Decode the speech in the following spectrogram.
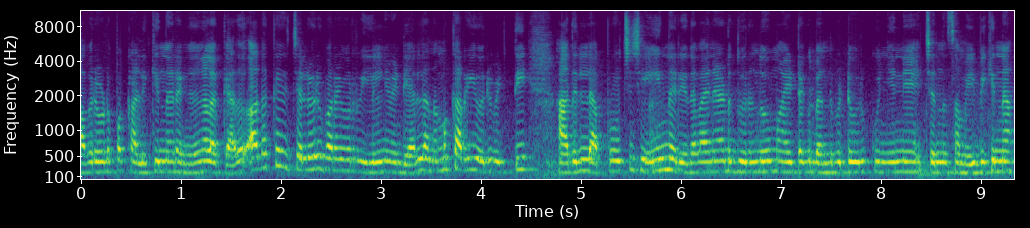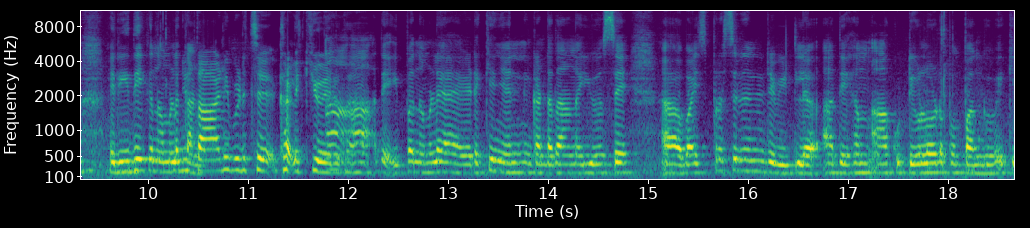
അവരോടൊപ്പം കളിക്കുന്ന രംഗങ്ങളൊക്കെ അത് അതൊക്കെ ചിലർ പറയും ഒരു റീലിന് വേണ്ടി. അല്ല നമുക്കറിയാം ഒരു വ്യക്തി അതിൽ അപ്രോച്ച് ചെയ്യുന്ന രീതി. വയനാട് ദുരന്തവുമായിട്ടൊക്കെ ബന്ധപ്പെട്ട് ഒരു കുഞ്ഞിനെ ചെന്ന് സമീപിക്കുന്ന രീതിയൊക്കെ നമ്മൾ താടി പിടിച്ച് കളിക്കുമായിരുന്നു അതെ. ഇപ്പം നമ്മൾ ഇടയ്ക്ക് ഞാൻ കണ്ടതാണ് യു എസ് എ വൈസ് പ്രസിഡന്റിന്റെ വീട്ടിൽ അദ്ദേഹം ആ കുട്ടികളോടൊപ്പം പങ്കുവയ്ക്ക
